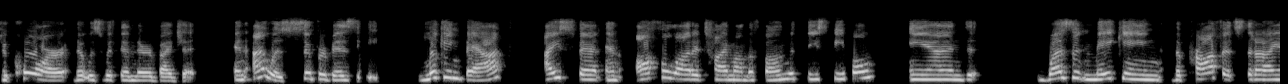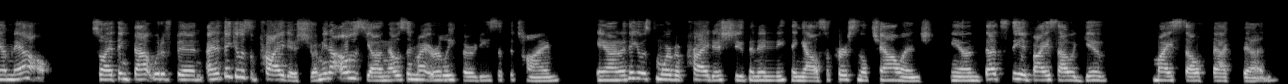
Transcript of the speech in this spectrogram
decor that was within their budget. And I was super busy. Looking back, I spent an awful lot of time on the phone with these people and wasn't making the profits that I am now. So I think that would have been, I think it was a pride issue. I mean, I was young, I was in my early 30s at the time. And I think it was more of a pride issue than anything else, a personal challenge. And that's the advice I would give myself back then.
